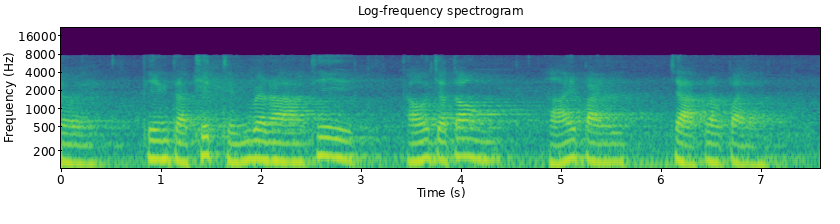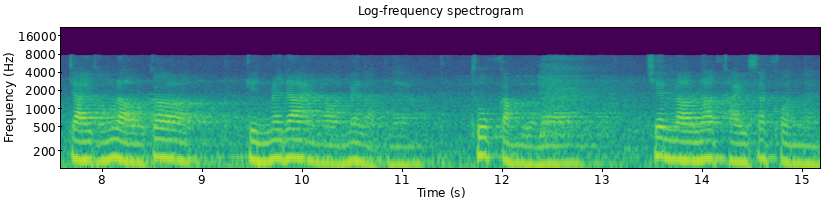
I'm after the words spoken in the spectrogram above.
เลย เพียงแต่คิดถึงเวลาที่เขาจะต้องหายไปจากเราไป ใจของเราก็กินไม่ได้นอนไม่หลับแล้ว ทุกข์กังวลแล้ว เช่นเรารักใครสักคนหนึ่ง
